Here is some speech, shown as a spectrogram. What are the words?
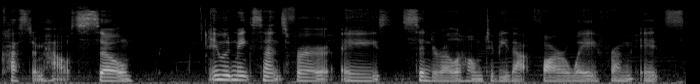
custom house. So, it would make sense for a Cinderella home to be that far away from its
